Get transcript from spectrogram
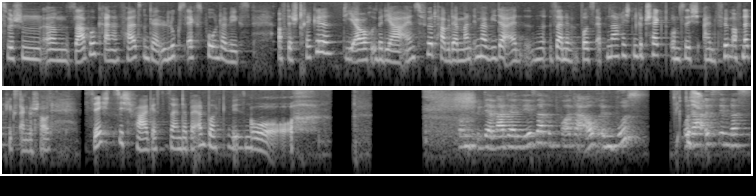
zwischen ähm, Saarburg, Rheinland-Pfalz und der Lux Expo unterwegs. Auf der Strecke, die auch über die A1 führt, habe der Mann immer wieder ein, seine WhatsApp-Nachrichten gecheckt und sich einen Film auf Netflix angeschaut. 60 Fahrgäste seien dabei an Bord gewesen. Oh. Und der war der Leserreporter auch im Bus? Oder ist dem das,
